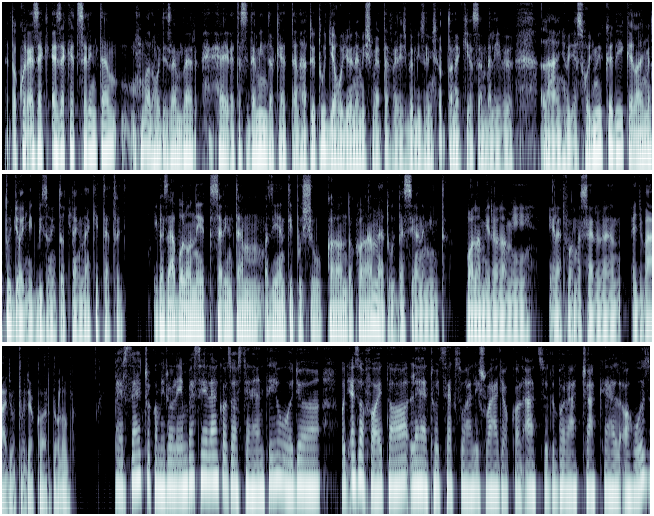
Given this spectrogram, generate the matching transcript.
Tehát akkor ezek, ezeket szerintem valahogy az ember helyre teszi, de mind a ketten. Hát ő tudja, hogy ő nem ismerte fel, és bebizonyította neki a szembelévő lány, hogy ez hogy működik, a lány meg tudja, hogy mit bizonyított meg neki, tehát hogy igazából onnét szerintem az ilyen típusú kalandokról nem lehet úgy beszélni, mint valamiről, ami életformaszerűen egy vágyott vagy akar dolog. Persze, csak amiről én beszélek, az azt jelenti, hogy, hogy ez a fajta lehet, hogy szexuális vágyakkal átszült barátság kell ahhoz,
